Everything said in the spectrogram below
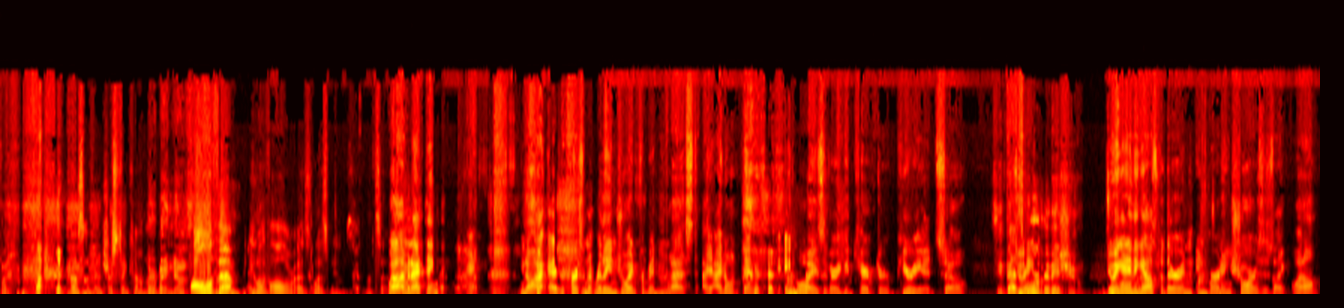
That was an interesting comment. everybody knows All of them? You love all as lesbians? That's Well, I mean, I think, eh, you know, I, as a person that really enjoyed Forbidden West, I, I don't think Aloy is a very good character, period. So see that's doing- more of an issue doing anything else with her in, in Burning Shores is like, well,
